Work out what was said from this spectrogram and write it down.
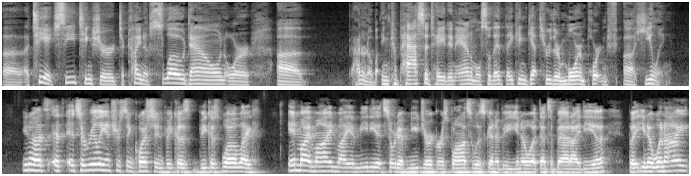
uh, a THC tincture to kind of slow down or uh, I don't know, but incapacitate an animal so that they can get through their more important uh, healing? You know, it's it's a really interesting question because because well, like in my mind, my immediate sort of knee jerk response was going to be, you know what, that's a bad idea. But you know, when I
